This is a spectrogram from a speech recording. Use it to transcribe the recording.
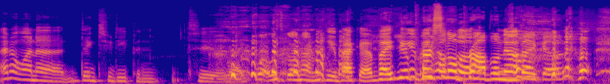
I don't want to dig too deep into like what was going on with you, Becca. But I think your personal problems, no, Becca.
